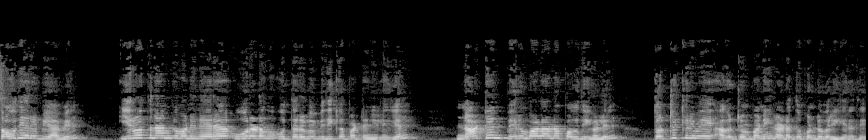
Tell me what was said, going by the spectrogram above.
சவுதி அரேபியாவில் இருபத்தி நான்கு மணி நேர ஊரடங்கு உத்தரவு விதிக்கப்பட்ட நிலையில் நாட்டின் பெரும்பாலான பகுதிகளில் தொற்றுக்கிருமியை அகற்றும் பணி நடந்து கொண்டு வருகிறது.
